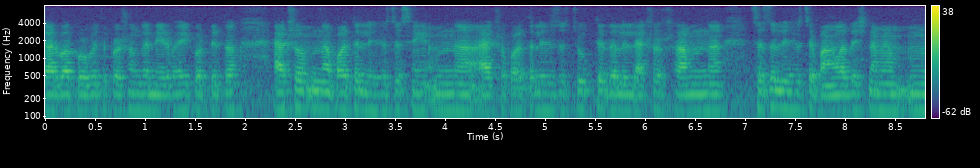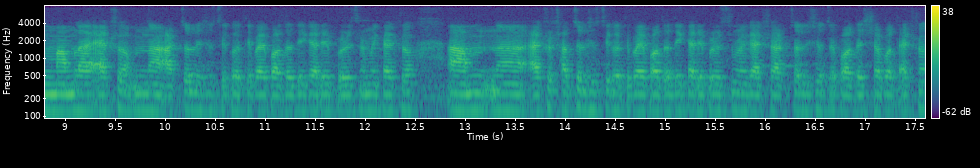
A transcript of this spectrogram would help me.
কারবার প্রভৃতি প্রসঙ্গে নির্বাহী কর্তৃত্ব, একশো পঁয়তাল্লিশ হচ্ছে একশো পঁয়তাল্লিশ হচ্ছে চুক্তি দলিল, একশো ছেচল্লিশ হচ্ছে বাংলাদেশ নামে মামলা, একশো আটচল্লিশ হচ্ছে কতিপয় পদাধিকারী পরিশ্রমিক, একশো একশো সাতচল্লিশ হচ্ছে কতিপয় পরিশ্রমিক, একশো আটচল্লিশ হচ্ছে পদের শপথ, একশো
